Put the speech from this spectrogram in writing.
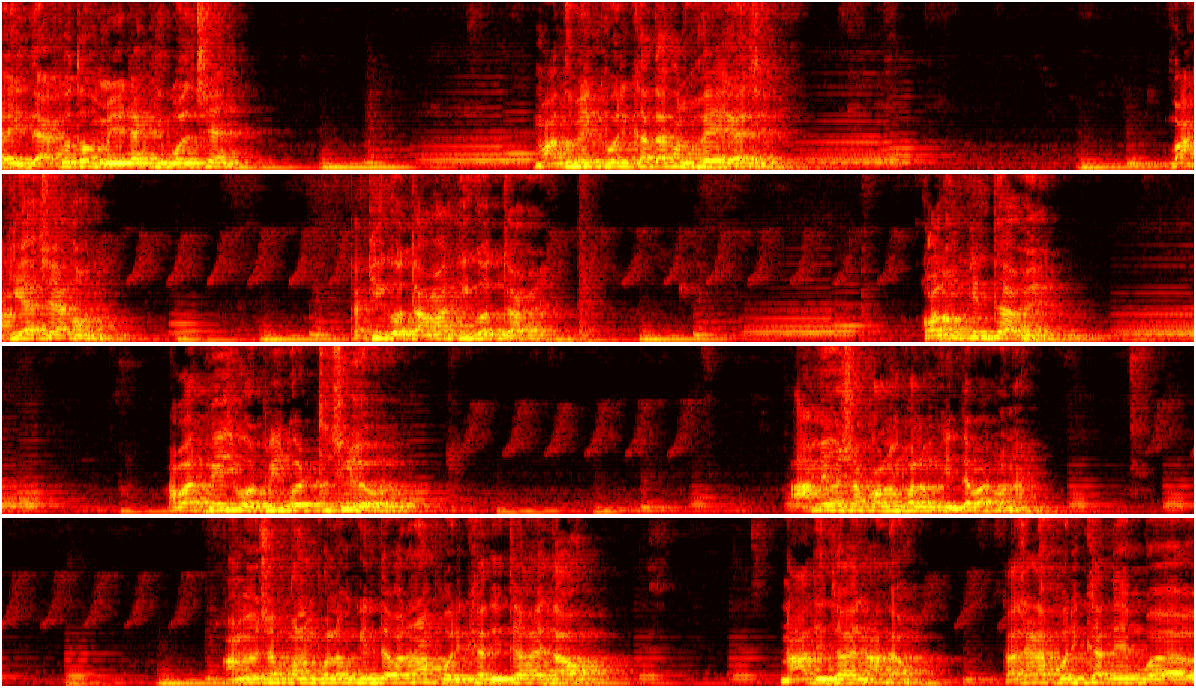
এই দেখো তো, মেয়েটা কি বলছে? মাধ্যমিক পরীক্ষা তো এখন হয়ে গেছে। বাকি আছে এখন? তা কি করতে, আমার কি করতে হবে? কলম কিনতে হবে? আবার পিচ পিচবোর্ড পিচবোর্ড তো ছিল। আমি ওসব কলম ফলম কিনতে পারব না। আমি ওসব কলম ফলম কিনতে পারব না, পরীক্ষা দিতে হয় দাও না দিতে হয়, না দাও। তাছাড়া পরীক্ষা দিয়ে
